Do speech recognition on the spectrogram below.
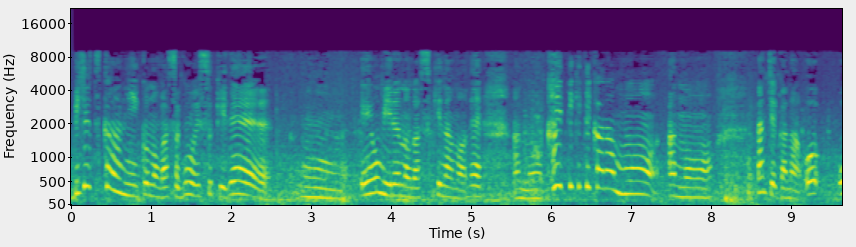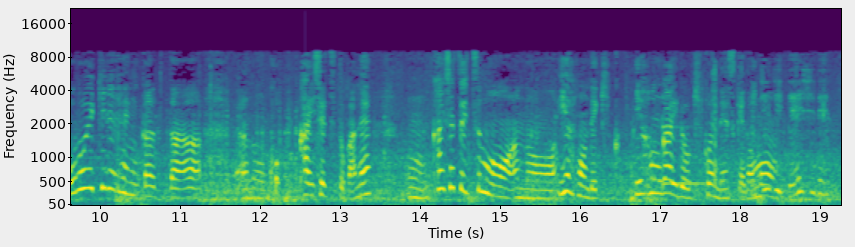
ー、美術館に行くのがすごい好きでうん、絵を見るのが好きなのであの帰ってきてからもあのなんていうかなお覚えきれへんかったあの解説とかね、うん、解説いつもあのイヤホンで聞くイヤホンガイドを聞くんですけども。一時停止です。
